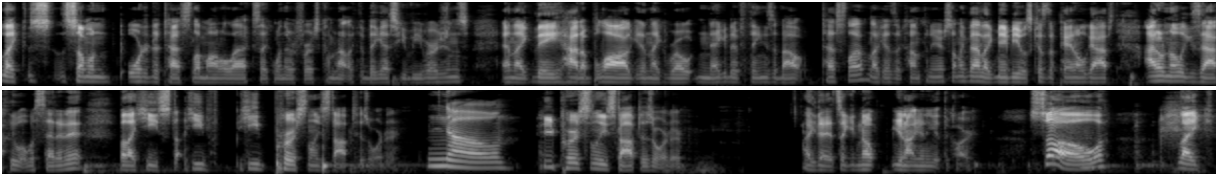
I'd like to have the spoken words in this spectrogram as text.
like s- someone ordered a Tesla Model X like when they were first coming out, like the big SUV versions, and like they had a blog and like wrote negative things about Tesla, like as a company or something like that. Like maybe it was because the panel gaps. I don't know exactly what was said in it, but like he st- he he personally stopped his order. No. He personally stopped his order. Like that, it's like nope, you're not gonna get the car. So, like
